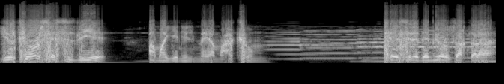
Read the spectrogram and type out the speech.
yırtıyor sessizliği ama yenilmeye mahkum. Tesir edemiyor uzaklara,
